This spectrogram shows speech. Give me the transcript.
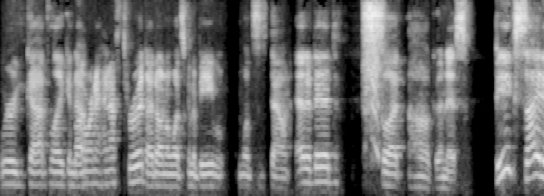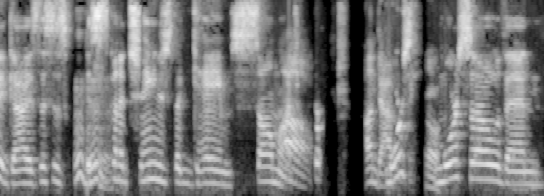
We've got like an hour and a half through it. I don't know what's going to be once it's down edited, but oh goodness, be excited, guys! This is this is Mhm. going to change the game so much. Oh, undoubtedly. more Oh. more so than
